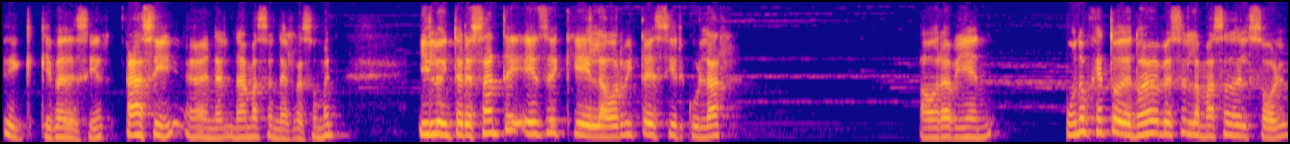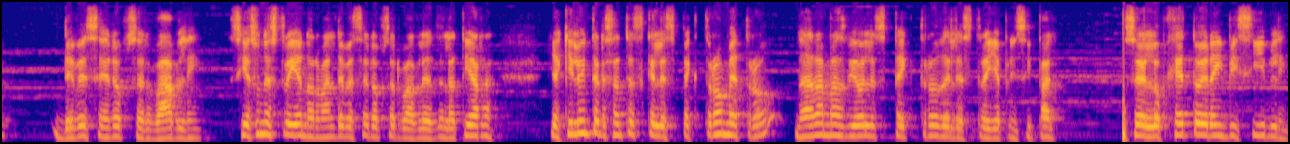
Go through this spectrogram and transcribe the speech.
¿qué iba a decir? Ah, sí, en nada más en el resumen. Y lo interesante es de que la órbita es circular. Ahora bien, un objeto de nueve veces la masa del Sol debe ser observable. Si es una estrella normal, debe ser observable desde la Tierra. Y aquí lo interesante es que el espectrómetro nada más vio el espectro de la estrella principal. O sea, el objeto era invisible.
